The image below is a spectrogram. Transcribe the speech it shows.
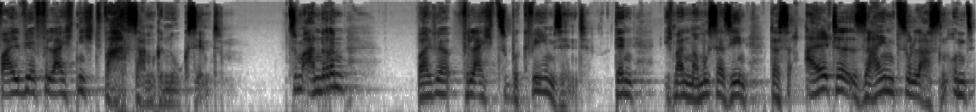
weil wir vielleicht nicht wachsam genug sind. Zum anderen, weil wir vielleicht zu bequem sind. Denn ich meine, man muss ja sehen, das Alte sein zu lassen und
